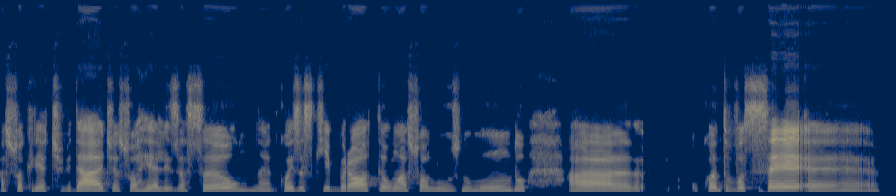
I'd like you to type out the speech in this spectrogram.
a sua criatividade, a sua realização, né, coisas que brotam a sua luz no mundo, ah, o quanto você, eh,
